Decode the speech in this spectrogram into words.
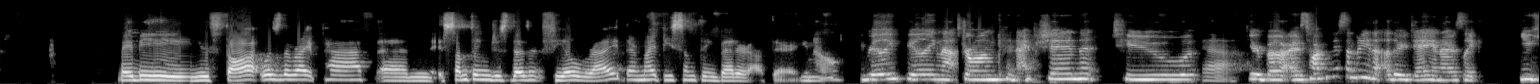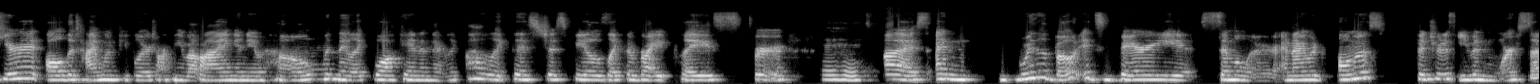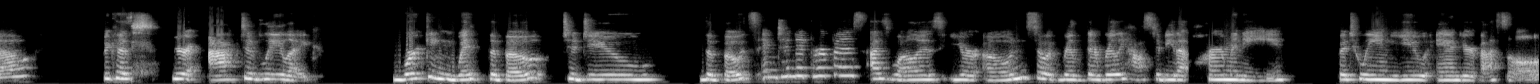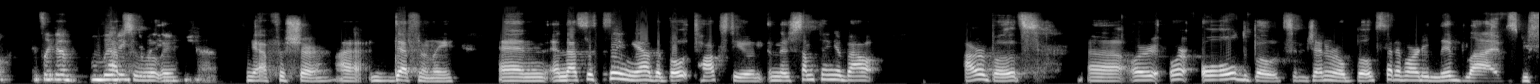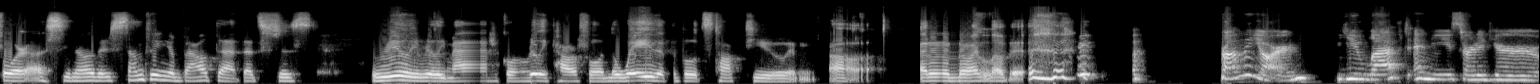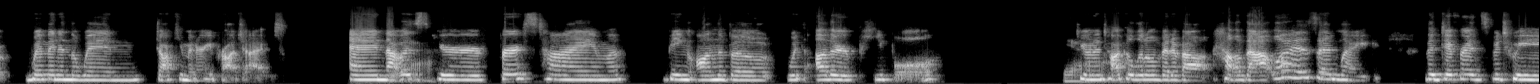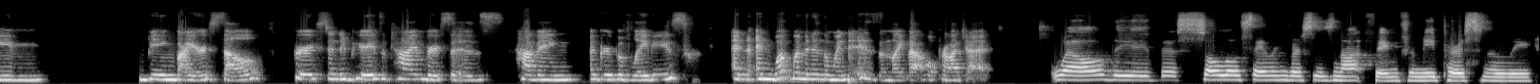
maybe you thought was the right path and something just doesn't feel right there might be something better out there you know really feeling that strong connection to yeah your boat. I was talking to somebody the other day and I was like, you hear it all the time when people are talking about buying a new home and they like walk in and they're like oh like this just feels like the right place for Mm-hmm. us and with a boat it's very similar and i would almost to even more so because you're actively like working with the boat to do the boat's intended purpose as well as your own so it really there really has to be that harmony between you and your vessel it's like a living Absolutely. relationship Yeah, for sure. Uh, definitely. And and that's the thing. Yeah, the boat talks to you, and, and there's something about our boats, uh, or or old boats in general, boats that have already lived lives before us. You know, there's something about that that's just really, really magical and really powerful. And the way that the boats talk to you, and uh, I don't know, I love it. from the yard you left and you started your Women and the Wind documentary project and that was your first time being on the boat with other people yeah. do you want to talk a little bit about how that was and like the difference between being by yourself for extended periods of time versus having a group of ladies and and what Women and the Wind is and like that whole project well the the solo sailing versus not thing for me personally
